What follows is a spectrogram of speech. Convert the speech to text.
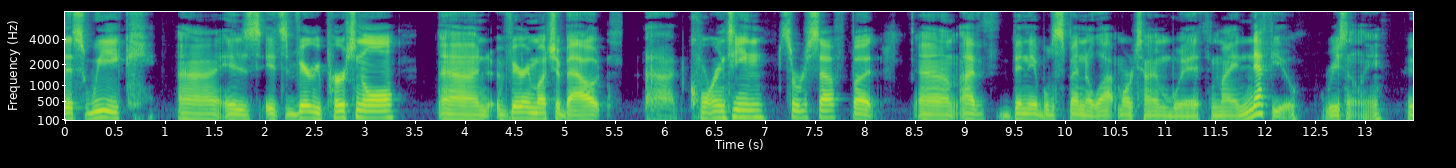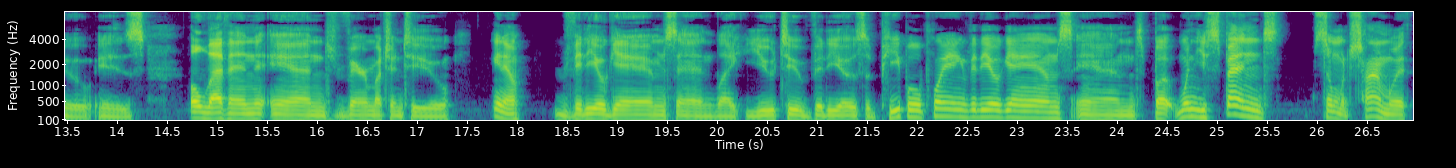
this week uh, is it's very personal and very much about uh, quarantine sort of stuff. But um, I've been able to spend a lot more time with my nephew recently, who is 11 and very much into, you know, video games and like YouTube videos of people playing video games. And, but when you spend so much time with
